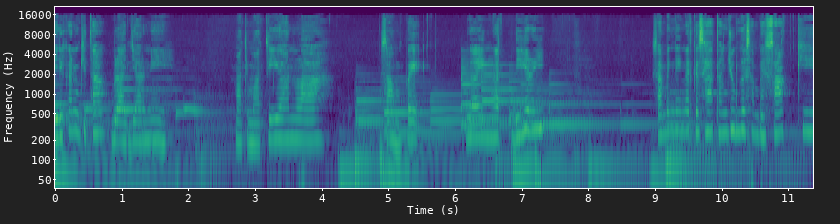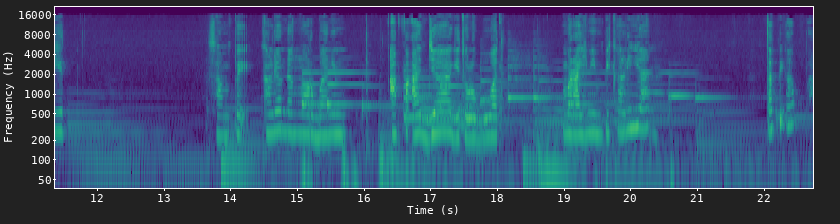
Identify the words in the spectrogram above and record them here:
jadi kan kita belajar nih mati-matian lah sampai nggak inget diri sampai nggak inget kesehatan juga sampai sakit. Sampai kalian udah ngorbanin apa aja gitu loh buat meraih mimpi kalian. Tapi apa?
